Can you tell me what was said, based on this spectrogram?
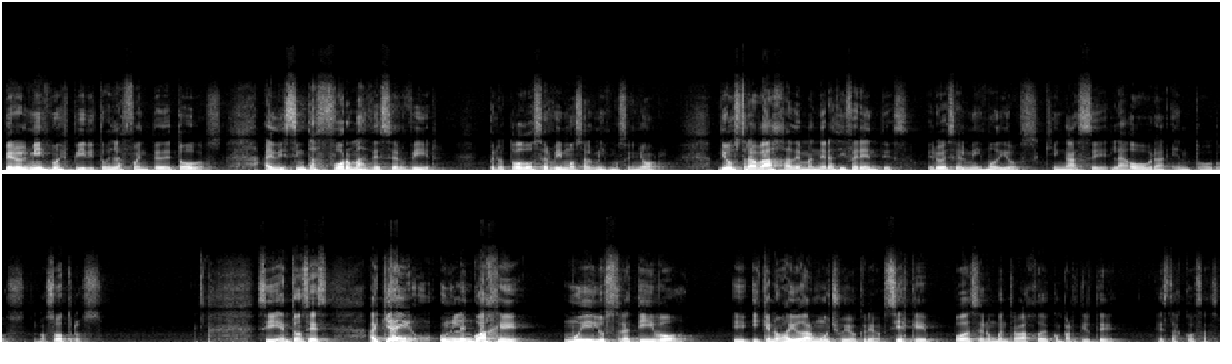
pero el mismo Espíritu es la fuente de todos. Hay distintas formas de servir, pero todos servimos al mismo Señor. Dios trabaja de maneras diferentes, pero es el mismo Dios quien hace la obra en todos nosotros. ¿Sí? Entonces, aquí hay un lenguaje muy ilustrativo y, que nos va a ayudar mucho, yo creo, si es que puedo hacer un buen trabajo de compartirte estas cosas.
